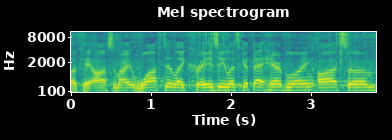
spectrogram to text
Okay, awesome. All right, waft it like crazy. Let's get that hair blowing. Awesome.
